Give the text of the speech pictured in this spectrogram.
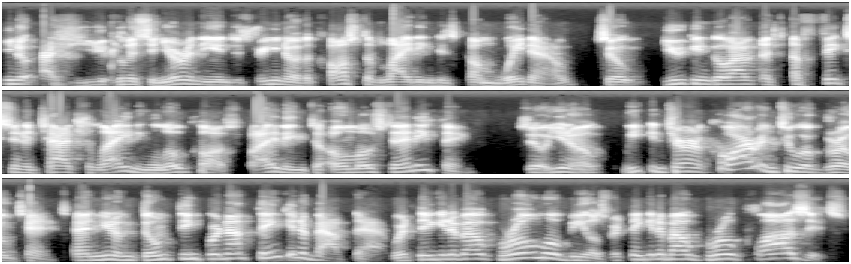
you know, you, listen, you're in the industry, you know, the cost of lighting has come way down. So you can go out and affix and attach lighting, low cost lighting to almost anything. So, you know, we can turn a car into a grow tent. And, you know, don't think we're not thinking about that. We're thinking about grow mobiles. We're thinking about grow closets.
